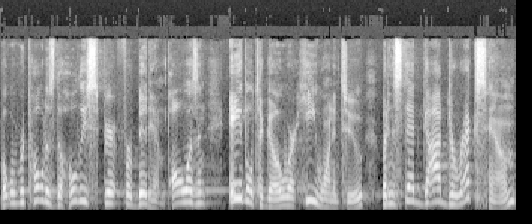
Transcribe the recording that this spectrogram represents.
but what we're told is the Holy Spirit forbid him. Paul wasn't able to go where he wanted to, but instead God directs him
